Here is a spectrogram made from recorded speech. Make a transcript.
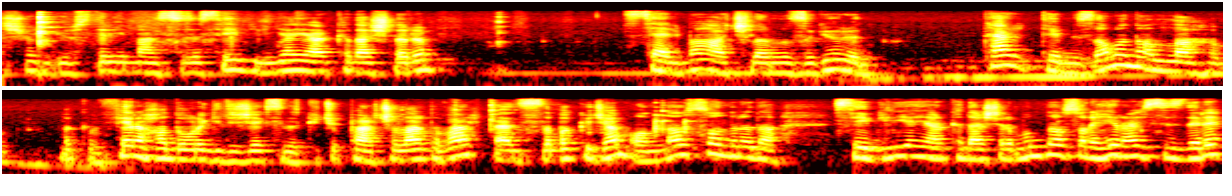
Şöyle göstereyim ben size sevgili yay arkadaşlarım. Selva ağaçlarınızı görün. Tertemiz aman Allah'ım. Bakın feraha doğru gideceksiniz. Küçük parçalar da var. Ben size bakacağım. Ondan sonra da sevgili yay arkadaşlarım bundan sonra her ay sizlere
